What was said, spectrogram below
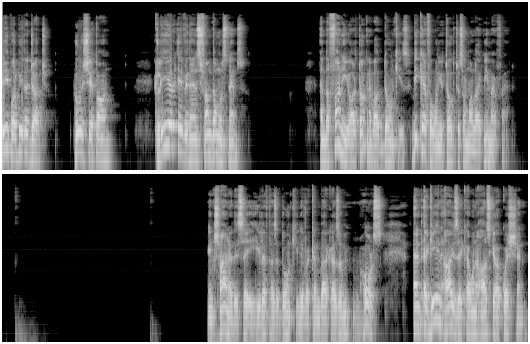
People be the judge. Who is shaitan? Clear evidence from the Muslims. And the funny, you are talking about donkeys. Be careful when you talk to someone like me, my friend. In China, they say he left as a donkey, never come back as a horse. And again, Isaac, I want to ask you a question.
